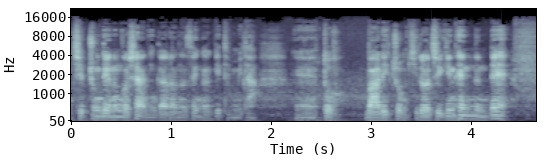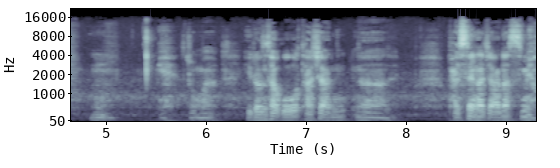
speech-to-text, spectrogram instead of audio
집중되는 것이 아닌가라는 생각이 듭니다. 예, 또 말이 좀 길어지긴 했는데 음, 예, 정말 이런 사고 다시 안, 어, 발생하지 않았으면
